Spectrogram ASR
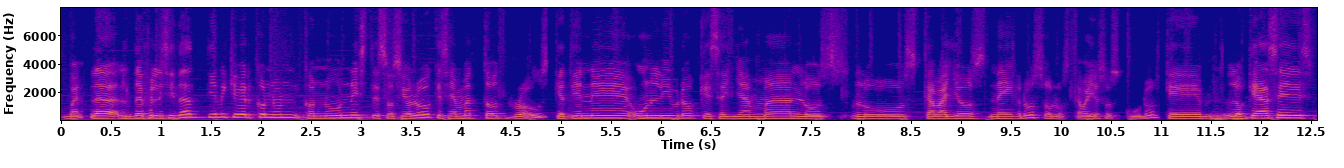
bueno. La de felicidad tiene que ver con un, con un este, sociólogo que se llama Todd Rose, que tiene un libro que se llama Los, los caballos negros o los caballos oscuros, que lo que hace es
